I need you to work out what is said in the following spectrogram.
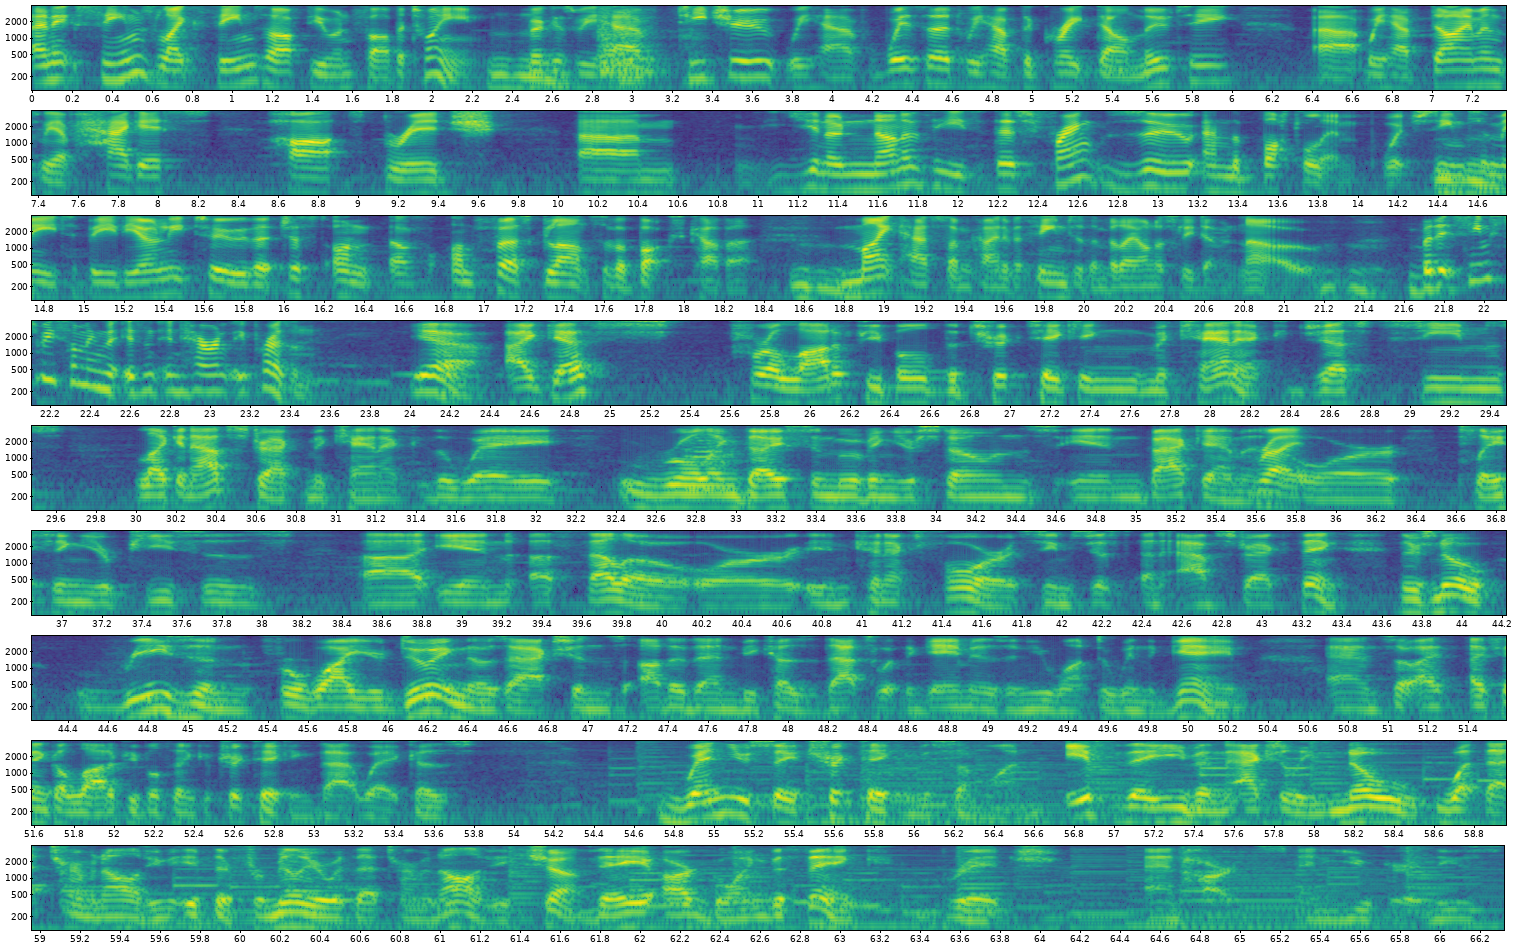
And it seems like themes are few and far between because we have Tichu, we have Wizard, we have the Great Dalmuti, uh, we have Diamonds, we have Haggis, Hearts, Bridge. Um, you know, none of these. There's Frank Zoo and the Bottle Imp, which seem to me to be the only two that, just on of, on first glance of a box cover, might have some kind of a theme to them, but I honestly don't know. But it seems to be something that isn't inherently present. Yeah, I guess for a lot of people, the trick taking mechanic just seems like an abstract mechanic, the way rolling dice and moving your stones in backgammon, Right. or placing your pieces uh, in Othello or in Connect Four. It seems just an abstract thing. There's no reason for why you're doing those actions other than because that's what the game is and you want to win the game. And so I, I think a lot of people think of trick taking that way because when you say trick taking to someone, if they even actually know what that terminology, if they're familiar with that terminology, Sure. they are going to think bridge and hearts and euchre, and these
